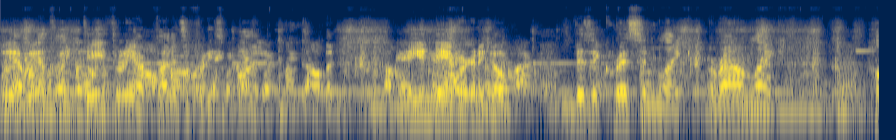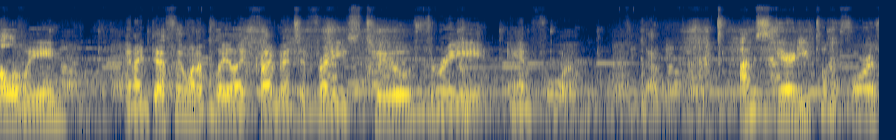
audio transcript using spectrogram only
But yeah, we got to, like, day three on Five Nights at Freddy's 1. But me and Dave are gonna go visit Chris in like around like Halloween, and I definitely want to play like Five Nights at Freddy's two, three, and four. I think that would be cool. I'm scared. You told me four is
